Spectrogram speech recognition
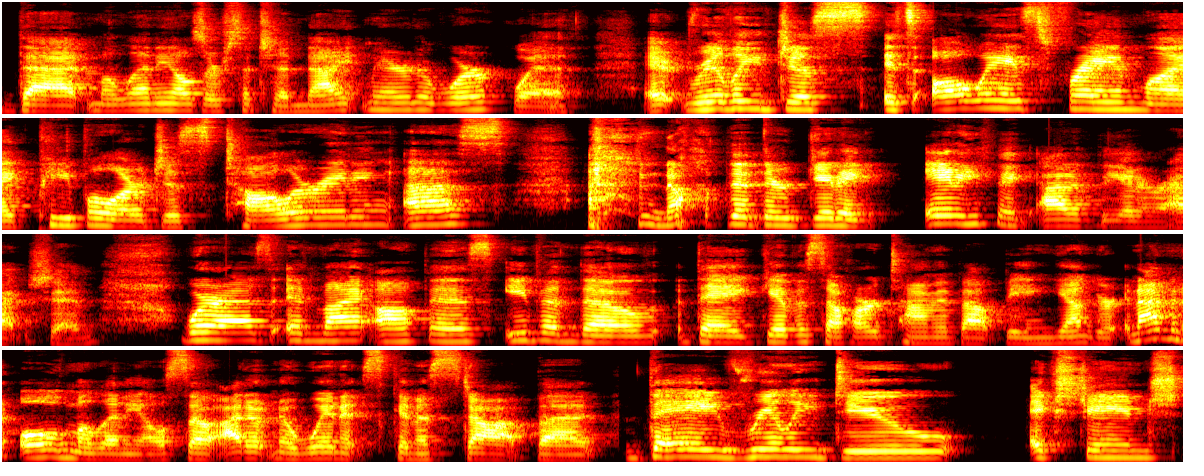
that millennials are such a nightmare to work with. It really just, it's always framed like people are just tolerating us, not that they're getting anything out of the interaction. Whereas in my office, even though they give us a hard time about being younger, and I'm an old millennial, so I don't know when it's going to stop, but they really do exchange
